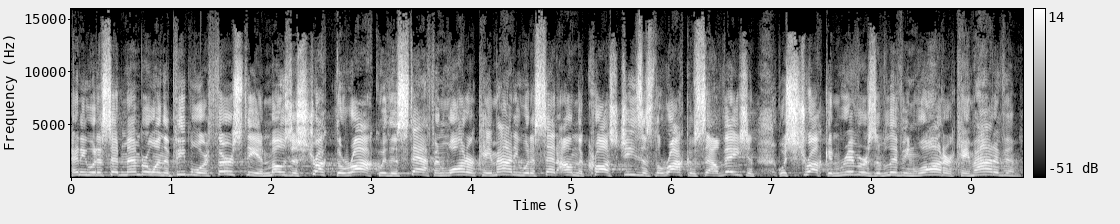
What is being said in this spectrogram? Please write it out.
And he would have said, Remember when the people were thirsty and Moses struck the rock with his staff and water came out? He would have said, On the cross, Jesus, the rock of salvation, was struck and rivers of living water came out of him.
